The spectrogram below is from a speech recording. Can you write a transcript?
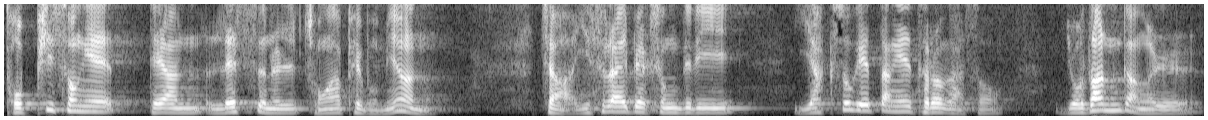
도피성에 대한 레슨을 종합해 보면 자, 이스라엘 백성들이 약속의 땅에 들어가서 요단강을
